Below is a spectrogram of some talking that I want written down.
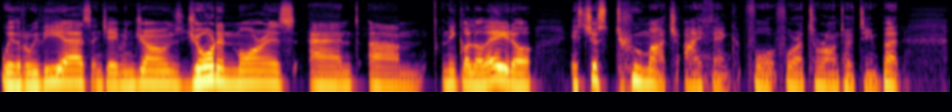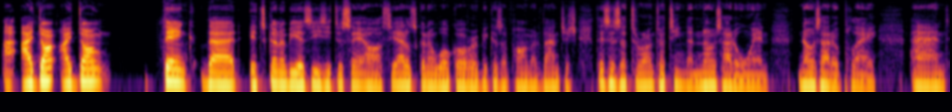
with Ruidiaz and Joevin Jones, Jordan Morris, and um, Nico Lodeiro, it's just too much. I think for for a Toronto team, but I, I don't I don't think that it's going to be as easy to say, oh, Seattle's going to walk over because of home advantage. This is a Toronto team that knows how to win, knows how to play, and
